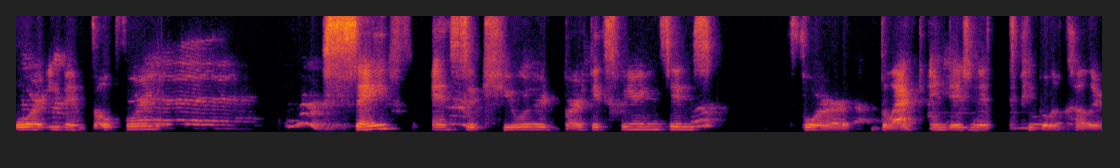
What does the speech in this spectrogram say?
or even vote for it. Safe and secured birth experiences for Black, Indigenous, people of color,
